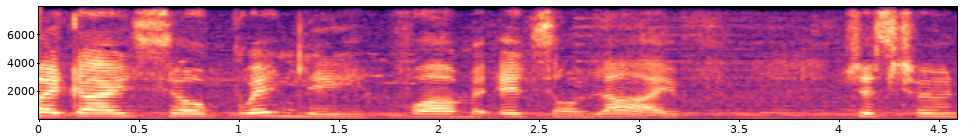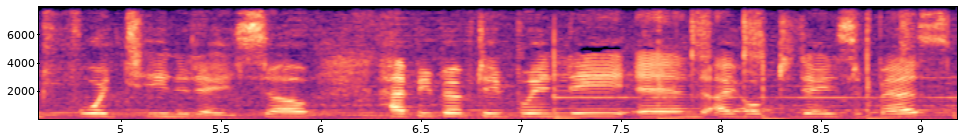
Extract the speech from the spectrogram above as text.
Alright guys, so Brindley from It's On Live? Just turned 14 today. So happy birthday Brindley and I hope today's the best.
